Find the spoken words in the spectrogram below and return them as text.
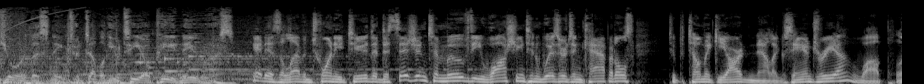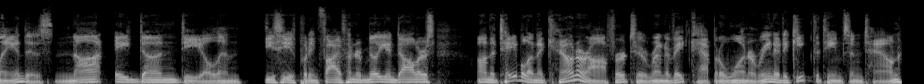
You're listening to WTOP News. It is 1122. The decision to move the Washington Wizards and Capitals to Potomac Yard in Alexandria, while planned, is not a done deal. And DC is putting $500 million on the table and a counteroffer to renovate Capital One Arena to keep the teams in town.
